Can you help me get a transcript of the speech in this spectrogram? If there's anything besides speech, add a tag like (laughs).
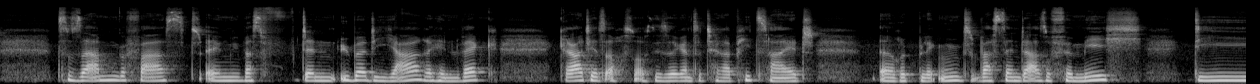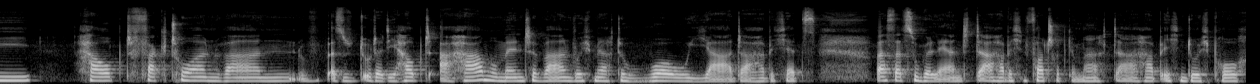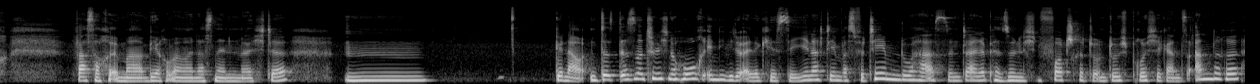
zusammengefasst, irgendwie was denn über die Jahre hinweg, gerade jetzt auch so auf diese ganze Therapiezeit äh, rückblickend, was denn da so für mich die Hauptfaktoren waren, also oder die Haupt-Aha-Momente waren, wo ich mir dachte, wow, ja, da habe ich jetzt was dazu gelernt, da habe ich einen Fortschritt gemacht, da habe ich einen Durchbruch, was auch immer, wie auch immer man das nennen möchte. Mm, genau, das, das ist natürlich eine hochindividuelle Kiste. Je nachdem, was für Themen du hast, sind deine persönlichen Fortschritte und Durchbrüche ganz andere.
